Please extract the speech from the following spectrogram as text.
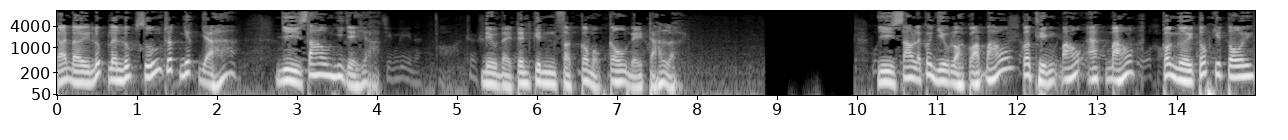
Cả đời lúc lên lúc xuống rất vất vả. Vì sao như vậy ạ? À? Điều này trên kinh Phật có một câu để trả lời. Vì sao lại có nhiều loại quả báo Có thiện báo, ác báo? Có người tốt với tôi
